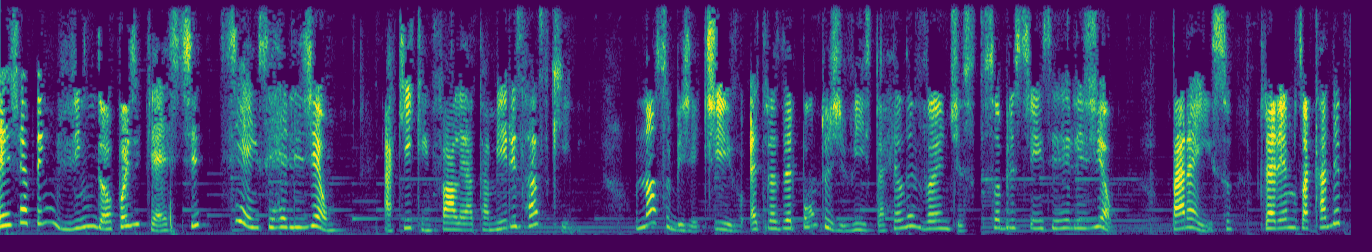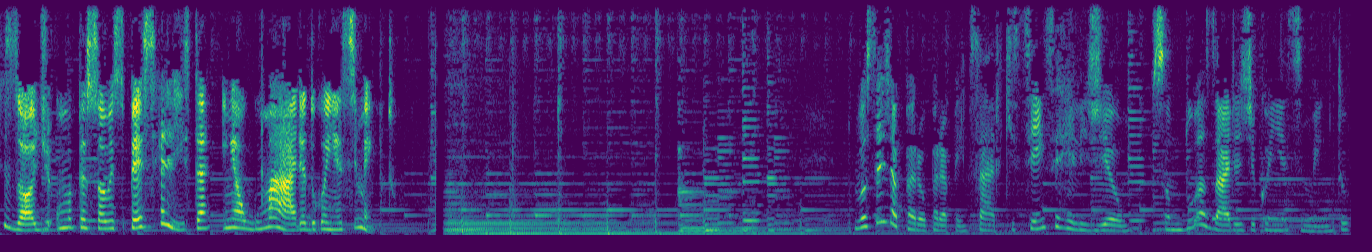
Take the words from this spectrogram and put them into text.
Seja bem-vindo ao podcast Ciência e Religião. Aqui quem fala é a Tamires Raschini. O nosso objetivo é trazer pontos de vista relevantes sobre ciência e religião. Para isso, traremos a cada episódio uma pessoa especialista em alguma área do conhecimento. Você já parou para pensar que ciência e religião são duas áreas de conhecimento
